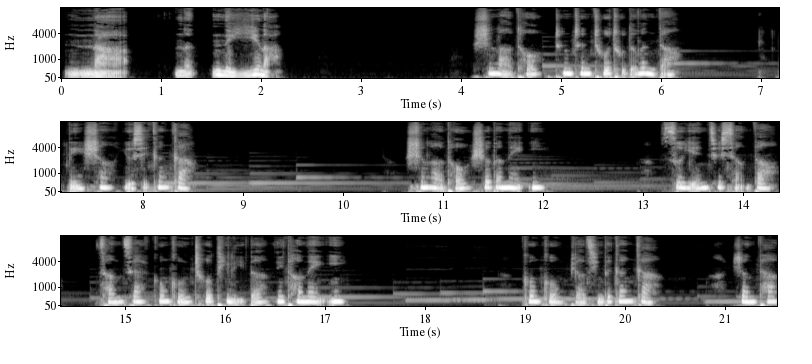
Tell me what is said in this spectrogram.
那那内衣呢？沈老头吞吞吐吐的问道，脸上有些尴尬。沈老头说到内衣，素颜就想到。藏在公公抽屉里的那套内衣，公公表情的尴尬，让他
